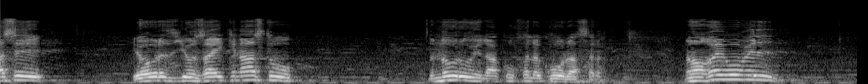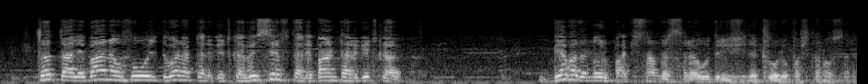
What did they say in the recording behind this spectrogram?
اسې یو ورځ یو ځای کې ناستو د نورو علاقو خلک وو را سره نو هغه وویل ته طالبان او فوج دواړه ټارګټ کوي صرف طالبان ټارګټ کوي بیا به د نور پاکستان در سره ودرېږي د ټولو پښتنو سره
